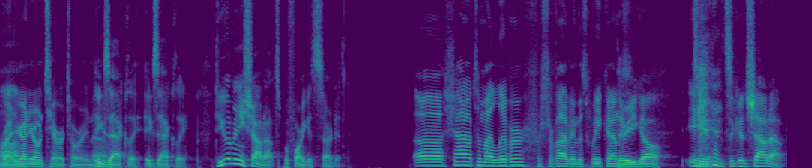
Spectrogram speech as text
Right, Um, you're on your own territory now. Exactly, exactly. Do you have any shout outs before I get started? Uh, shout out to my liver for surviving this weekend. There you go. It's, a, it's a good shout out.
